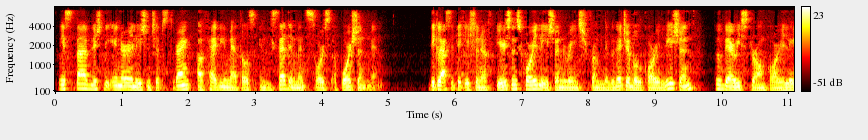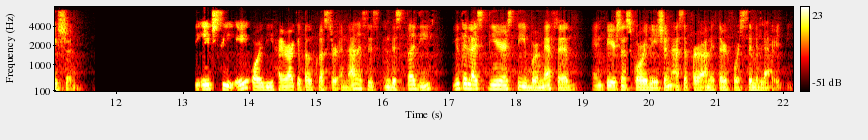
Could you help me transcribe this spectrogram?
to establish the interrelationship strength of heavy metals in the sediment source apportionment. The classification of Pearson's correlation ranged from negligible correlation to very strong correlation. The HCA or the hierarchical cluster analysis in this study utilized nearest neighbor method and Pearson's correlation as a parameter for similarity.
